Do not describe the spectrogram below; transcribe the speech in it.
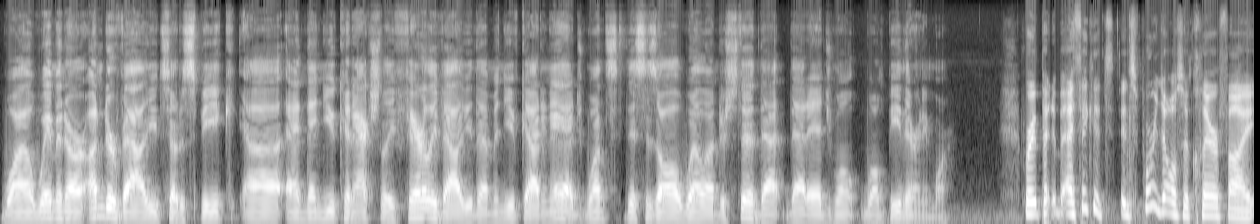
while women are undervalued, so to speak, uh, and then you can actually fairly value them, and you've got an edge. Once this is all well understood, that that edge won't won't be there anymore. Right, but I think it's it's important to also clarify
